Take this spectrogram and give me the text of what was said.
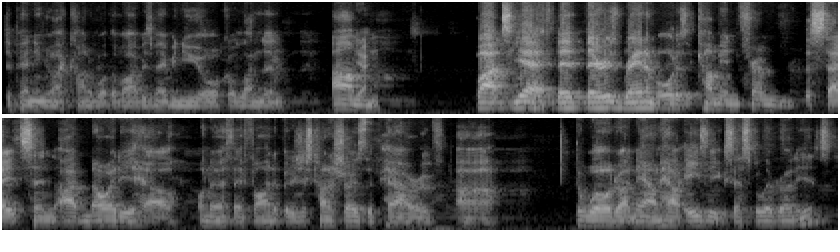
depending like kind of what the vibe is, maybe New York or London. Um, Yeah. But yeah, there, there is random orders that come in from the states, and I have no idea how on earth they find it, but it just kind of shows the power of uh, the world right now and how easily accessible everyone is.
